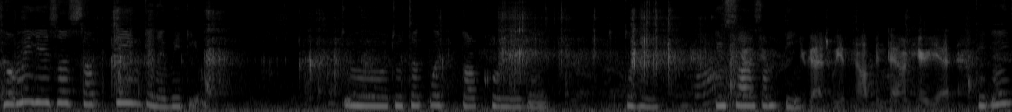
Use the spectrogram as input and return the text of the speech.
Told me you saw something in a video. To to talk with Dark Corner guy. To him. You saw something. You guys, we have not been down here yet. Okay, guys.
